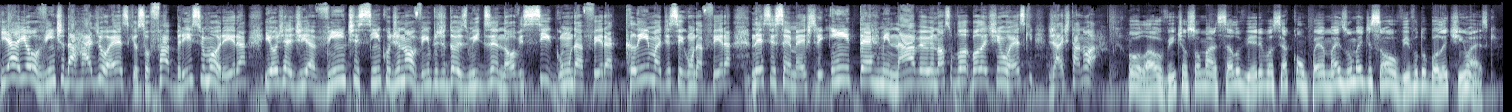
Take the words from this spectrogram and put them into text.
E aí, ouvinte da Rádio ESC, eu sou Fabrício Moreira e hoje é dia 25 de novembro de 2019, segunda-feira, clima de segunda-feira, nesse semestre interminável e o nosso boletim ESC já está no ar. Olá, ouvinte, eu sou Marcelo Vieira e você acompanha mais uma edição ao vivo do Boletim ESC.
